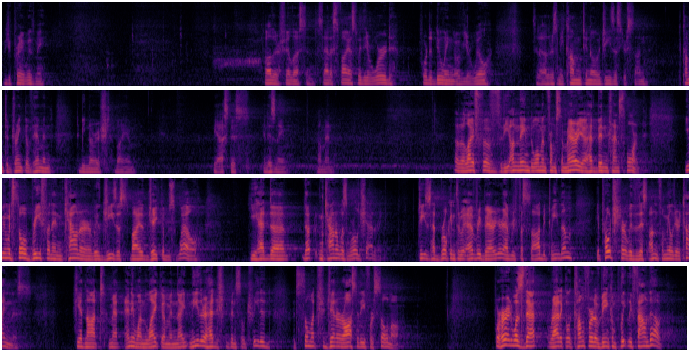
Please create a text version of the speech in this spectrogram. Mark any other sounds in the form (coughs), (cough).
Would you pray with me? Father, fill us and satisfy us with your word for the doing of your will, so that others may come to know Jesus, your Son, to come to drink of him and to be nourished by him. We ask this in his name. Amen. Now, the life of the unnamed woman from Samaria had been transformed. Even with so brief an encounter with Jesus by Jacob's well, he had, uh, that encounter was world shattering. Jesus had broken through every barrier, every facade between them. He approached her with this unfamiliar kindness. She had not met anyone like him, and neither had she been so treated with so much generosity for so long. For her, it was that radical comfort of being completely found out,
